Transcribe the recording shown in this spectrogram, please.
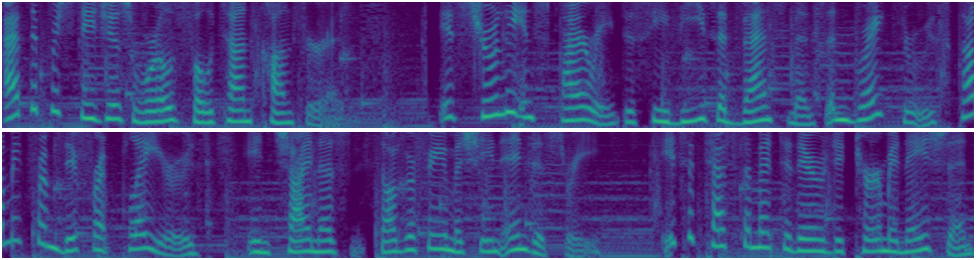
at the prestigious World Photon Conference. It's truly inspiring to see these advancements and breakthroughs coming from different players in China's lithography machine industry. It's a testament to their determination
